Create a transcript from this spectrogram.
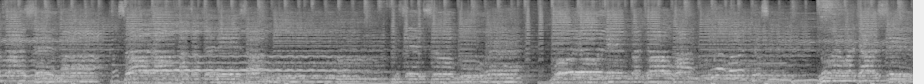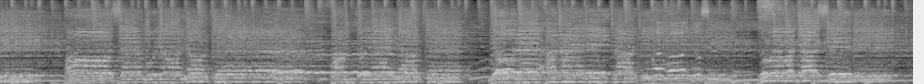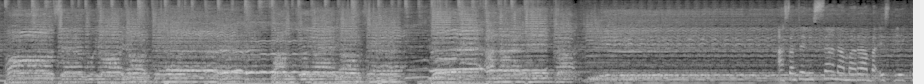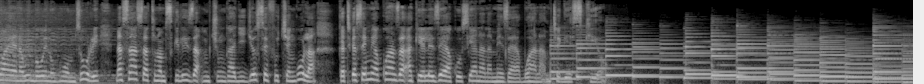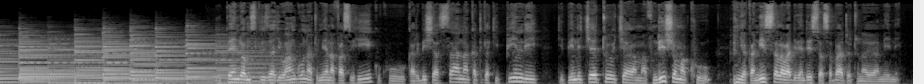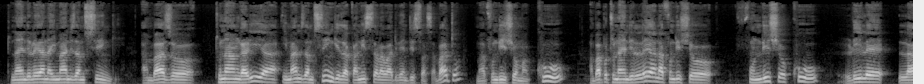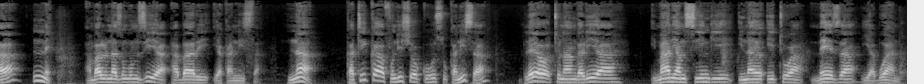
akasema asanteni sana maramba sda kwaya na wimbo wenu huo mzuri. Na sasa tunamsikiliza mchungaji josefu chengula katika sehemu ya kwanza akielezea kuhusiana na meza ya bwana. Mtege sikio. Mpendwa msikilizaji wangu natumia nafasi hii kukukaribisha sana katika kipindi kipindi chetu cha mafundisho makuu ya kanisa la wadventista wa sabato tunayoamini tunaendelea na imani za msingi ambazo tunaangalia imani za msingi za kanisa la waadventista wa sabato mafundisho makuu ambapo tunaendelea na fundisho fundisho kuu lile la nne ambalo linazungumzia habari ya kanisa. Na katika fundisho kuhusu kanisa leo tunaangalia imani ya msingi inayoitwa meza ya bwana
